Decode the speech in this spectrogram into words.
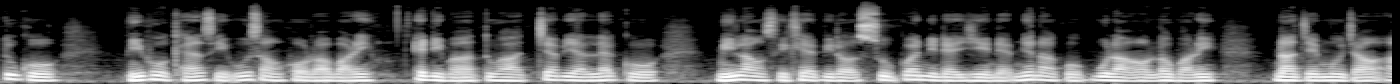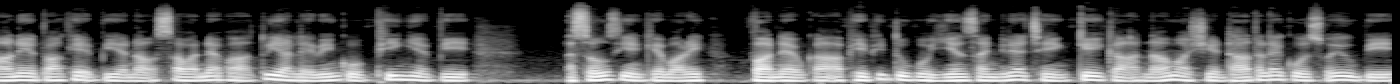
သူ့ကို မိဖို့ခန်းစီဦးဆောင်ခေါ်တော့ပါရီအဲ့ဒီမှာသူဟာကြက်ပြက်လက်ကိုမီးလောင်စီခဲ့ပြီးတော့စူပွက်နေတဲ့ရေနဲ့မျက်နှာကိုပူလောင်အောင်လုပ်ပါရီနာကျင်မှုကြောင့်အားနေသွားခဲ့ပြီးတဲ့နောက်ဆာဝနက်ဟာသူ့ရဲ့လေပင်ကိုဖိငှက်ပြီးအဆုံးစီရင်ခဲ့ပါရီဗာနက်ကအဖေဖြစ်သူကိုရင်ဆိုင်နေတဲ့အချိန်ကိတ်ကအနားမှာရှင်ဓာတ်တလက်ကိုဆွဲယူပြီး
